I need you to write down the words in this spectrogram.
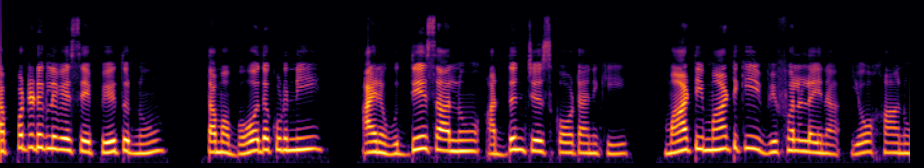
తప్పటడుగులు వేసే పేతుర్ను తమ బోధకుడిని ఆయన ఉద్దేశాలను అర్థం చేసుకోవటానికి మాటిమాటికి విఫలులైన యోహాను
